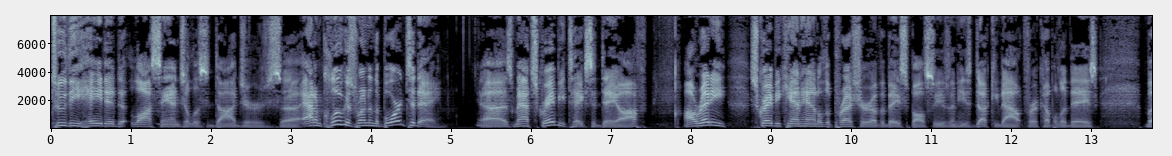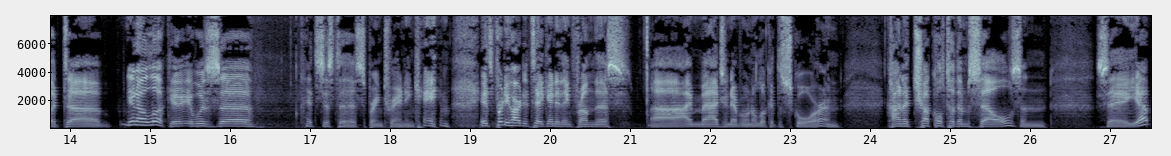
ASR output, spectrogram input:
to the hated Los Angeles Dodgers. Adam Klug is running the board today as Matt Scraby takes a day off. Already, Scraby can't handle the pressure of a baseball season. He's ducking out for a couple of days. But, uh, you know, look, it, it was. Uh, it's just a spring training game. It's pretty hard to take anything from this. Uh, I imagine everyone will look at the score and kind of chuckle to themselves and say, yep,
